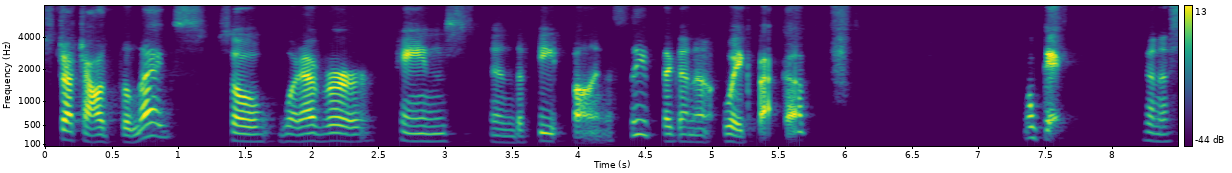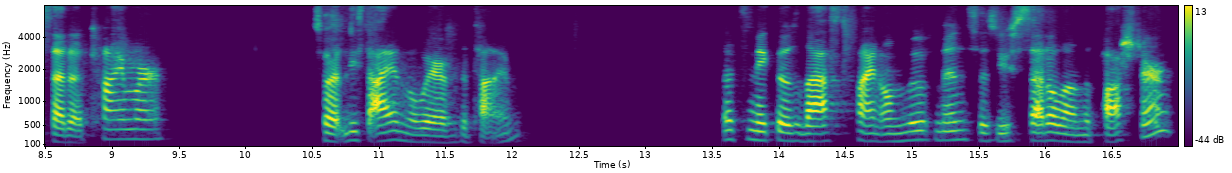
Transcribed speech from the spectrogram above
stretch out the legs. So whatever pains in the feet falling asleep, they're gonna wake back up. Okay, I'm gonna set a timer. So at least I am aware of the time. Let's make those last final movements as you settle on the posture.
